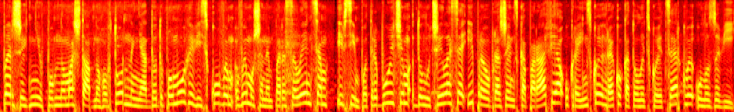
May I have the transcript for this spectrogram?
перших днів повномасштабного вторгнення до допомоги військовим вимушеним переселенцям і всім потребуючим долучилася і Преображенська парафія Української греко-католицької церкви у Лозовій,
